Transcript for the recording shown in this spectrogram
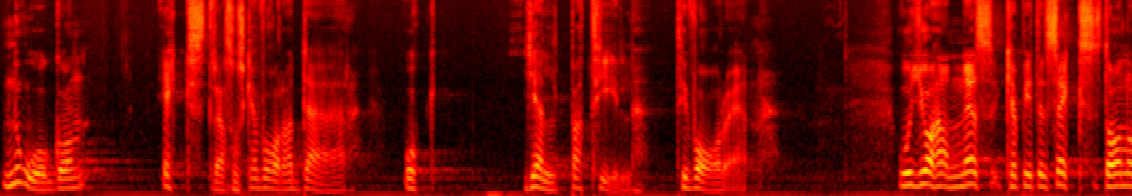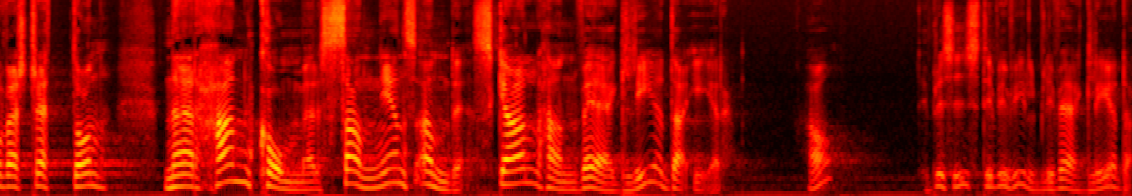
någon extra som ska vara där och hjälpa till, till var och en. Och Johannes kapitel 16 och vers 13 när han kommer, sanningens ande, skall han vägleda er. Ja, det är precis det vi vill, bli vägledda.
